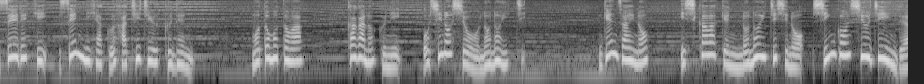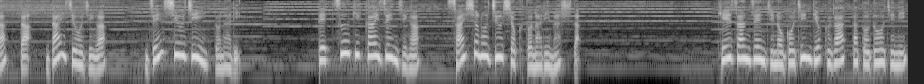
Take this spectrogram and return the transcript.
西暦1289年もともとは加賀の国忍野省野々市。現在の石川県野々市市の真言宗寺院であった大乗寺が禅宗寺院となり鉄通議会禅寺が最初の住職となりました。経山禅寺のご尽力があったと同時に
